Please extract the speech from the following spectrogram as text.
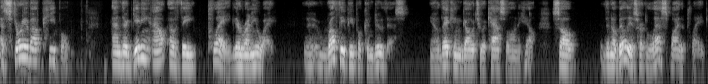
a story about people and they're getting out of the plague, they're running away. Uh, wealthy people can do this. You know, they can go to a castle on a hill. So the nobility is hurt less by the plague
